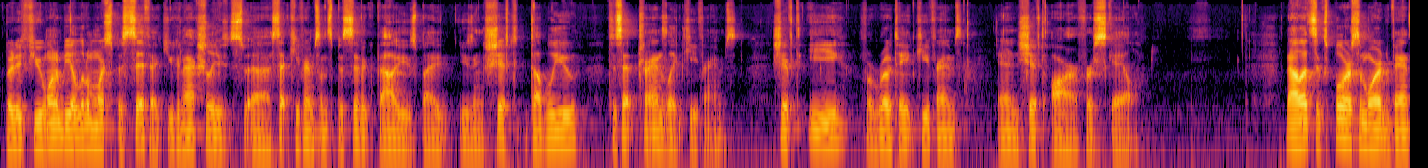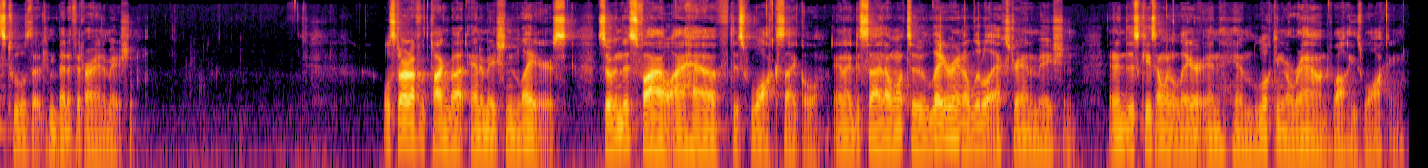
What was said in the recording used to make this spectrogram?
But if you want to be a little more specific, you can actually uh, set keyframes on specific values by using Shift W to set translate keyframes, Shift E for rotate keyframes, and Shift R for scale. Now let's explore some more advanced tools that can benefit our animation. We'll start off with talking about animation layers. So in this file I have this walk cycle and I decide I want to layer in a little extra animation. And in this case I want to layer in him looking around while he's walking.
